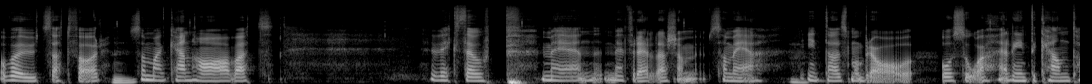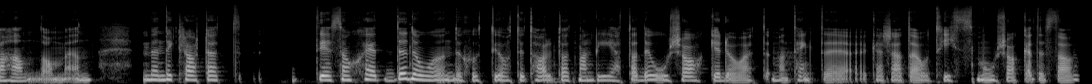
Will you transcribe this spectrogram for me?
att vara utsatt för. Mm. Som man kan ha av att växa upp med, en, med föräldrar som, som är, mm. inte alls mår bra och, och, så, eller inte kan ta hand om en. Men det är klart att det som skedde då under 70 och 80-talet att man letade orsaker då, att man tänkte kanske att autism orsakades av,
